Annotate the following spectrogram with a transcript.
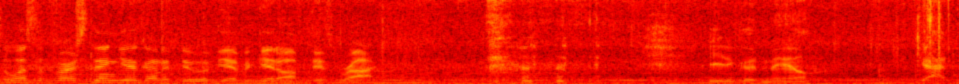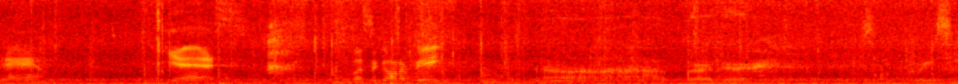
So what's the first thing you're gonna do if you ever get off this rock? Eat a good meal. Goddamn. Yes. What's it gonna be? A burger, some greasy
